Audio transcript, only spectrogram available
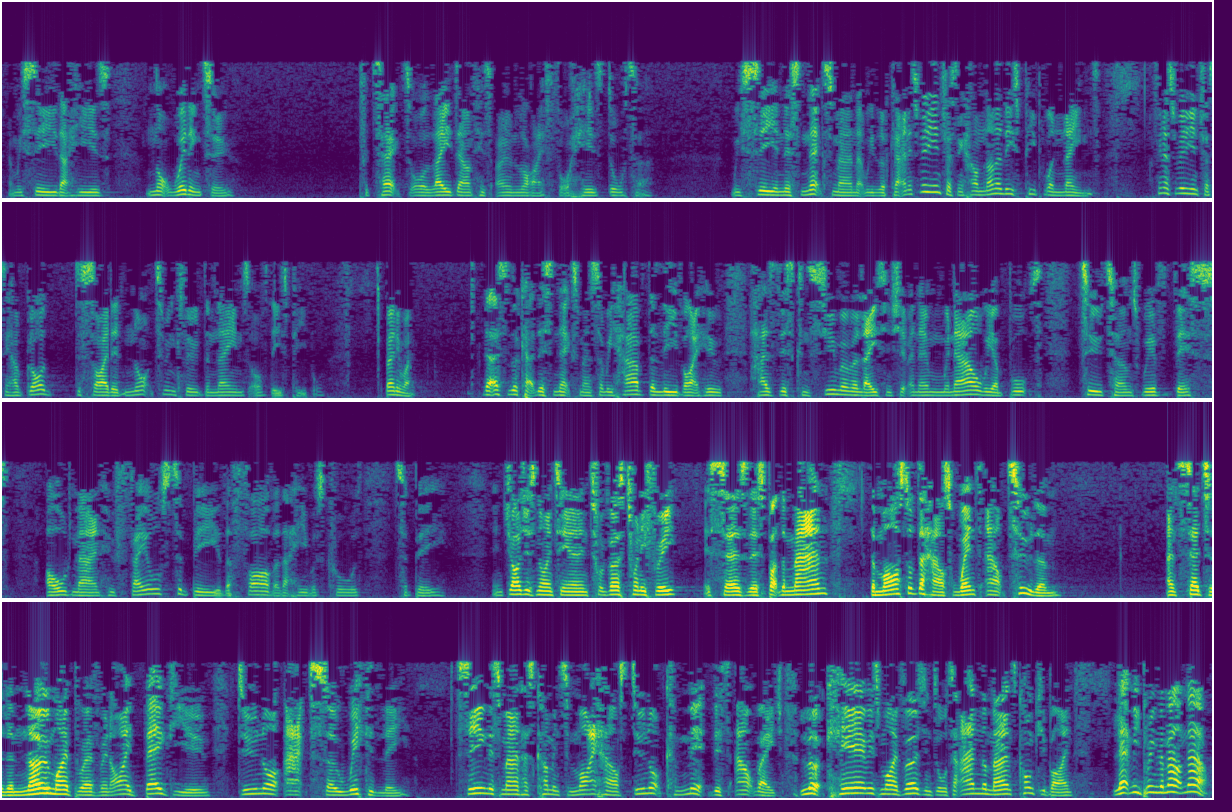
And we see that he is not willing to protect or lay down his own life for his daughter. We see in this next man that we look at, and it's really interesting how none of these people are named. I think that's really interesting how God decided not to include the names of these people. But anyway, let us look at this next man. So we have the Levite who has this consumer relationship, and then now we are brought to terms with this old man who fails to be the father that he was called to be. In Judges 19 and in verse 23, it says this, But the man, the master of the house, went out to them and said to them, No, my brethren, I beg you, do not act so wickedly Seeing this man has come into my house, do not commit this outrage. Look, here is my virgin daughter and the man's concubine. Let me bring them out now.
